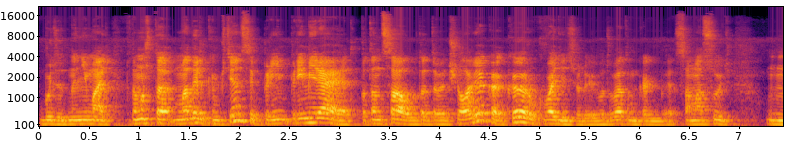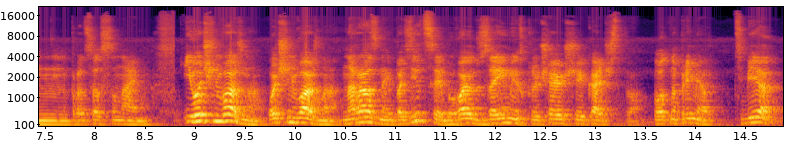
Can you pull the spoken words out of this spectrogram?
будет нанимать, потому что модель компетенции при, примеряет потенциал вот этого человека к руководителю, и вот в этом как бы сама суть процесса найма. И очень важно, очень важно, на разные позиции бывают взаимоисключающие качества. Вот, например, тебе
